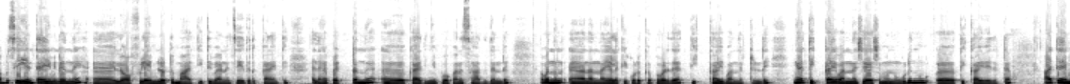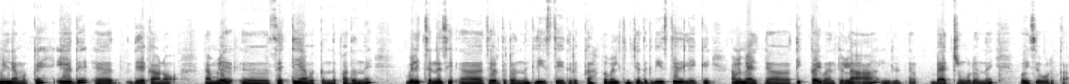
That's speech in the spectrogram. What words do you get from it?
അപ്പോൾ ചെയ്യുന്ന ടൈമിലൊന്ന് ലോ ഫ്ലെയിമിലോട്ട് മാറ്റിയിട്ട് വേണം ചെയ്തെടുക്കാനായിട്ട്. അല്ലെങ്കിൽ പെട്ടെന്ന് കരിഞ്ഞു പോകാനും സാധ്യതയുണ്ട്. അപ്പോൾ ഒന്ന് നന്നായി ഇളക്കി കൊടുക്കുക. അപ്പോൾ വെറുതെ തിക്കായി വന്നിട്ടുണ്ട്. ഇങ്ങനെ തിക്കായി വന്ന ശേഷം ഒന്നും കൂടി ഒന്ന് തിക്കായി വരട്ടെ. ആ ടൈമിൽ നമുക്ക് ഏത് ഇതിലേക്കാണോ നമ്മൾ സെറ്റ് ചെയ്യാൻ വെക്കുന്നത് അപ്പോൾ അതൊന്ന് വെളിച്ചെണ്ണ ചേർത്തിട്ടൊന്ന് ഗ്രീസ് ചെയ്തെടുക്കുക. അപ്പോൾ വെളിച്ചെണ്ണ ചേർത്ത് ഗ്രീസ് ചെയ്തതിലേക്ക് നമ്മൾ മെൽ തിക്കായി വന്നിട്ടുള്ള ആ ഇൻഗ്രീ ബാറ്ററും കൂടി ഒന്ന് ഒഴിച്ച് കൊടുക്കുക.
